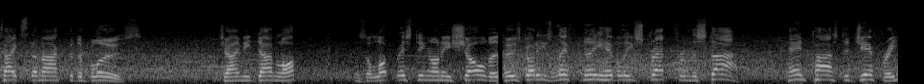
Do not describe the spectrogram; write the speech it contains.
takes the mark for the Blues. Jamie Dunlop, there's a lot resting on his shoulder, who's got his left knee heavily strapped from the start. Hand pass to Jeffrey.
